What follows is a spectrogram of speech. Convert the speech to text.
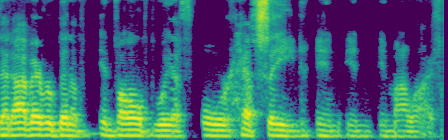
that I've ever been involved with or have seen in in in my life,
